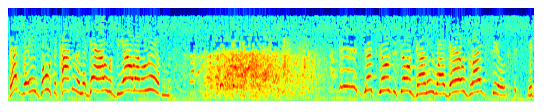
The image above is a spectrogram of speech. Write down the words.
That way, both the cotton and the gal would be out on a limb. It just goes to show, Johnny, why gals like silk. It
